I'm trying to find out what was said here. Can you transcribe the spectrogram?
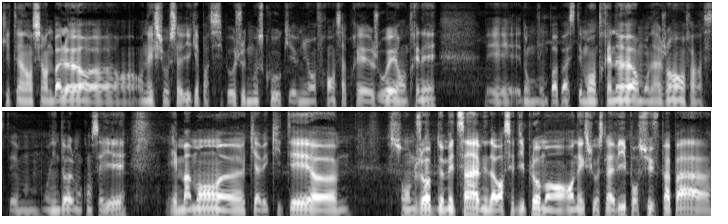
qui était un ancien handballeur en, en ex-Yougoslavie, qui a participé aux Jeux de Moscou, qui est venu en France après jouer, entraîner. Et, donc mon papa c'était mon entraîneur, mon agent, enfin c'était mon idole, mon conseiller. Et maman euh, qui avait quitté euh, son job de médecin, elle venait d'avoir ses diplômes en, ex-Yougoslavie pour suivre papa euh,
